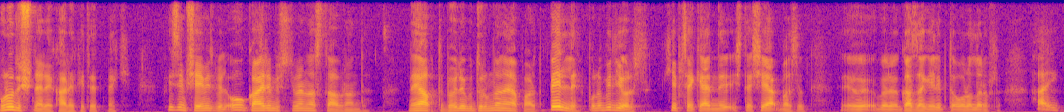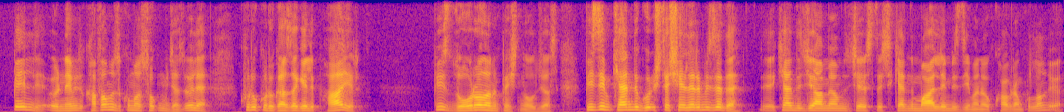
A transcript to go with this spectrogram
Bunu düşünerek hareket etmek. Bizim şeyimiz belli. O gayrimüslimlere nasıl davrandı? Ne yaptı? Böyle bir durumda ne yapardı? Belli. Bunu biliyoruz. Kimse kendi işte şey yapmasın. e, Böyle gaza gelip de oraları falan. Hayır belli. Örneğimiz kafamızı kuma sokmayacağız. Öyle kuru kuru gaza gelip hayır. Biz doğru olanın peşinde olacağız. Bizim kendi işte şeylerimizde de e, kendi camiamız içerisinde işte kendi mahallemiz diyeyim hani o kavram kullanılıyor. ya.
